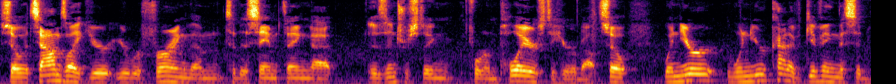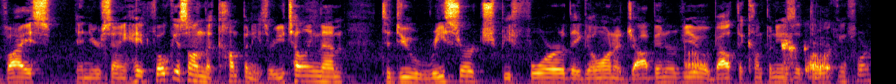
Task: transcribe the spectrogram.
So it sounds like you're you're referring them to the same thing that is interesting for employers to hear about. So when you're when you're kind of giving this advice and you're saying, "Hey, focus on the companies." Are you telling them to do research before they go on a job interview uh, about the companies that they're working for?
